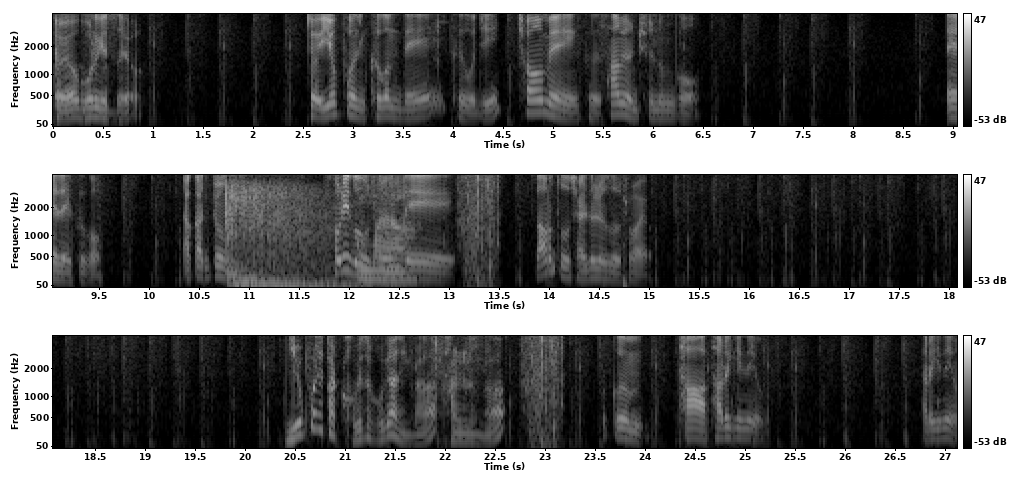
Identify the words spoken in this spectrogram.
저요 모르겠어요. 저 이어폰 그건데 그 뭐지 처음에 그 사면 주는 거. 네네 그거. 약간 좀 소리도 엄마야. 좋은데 사운드도 잘 들려서 좋아요. 이어폰이 다 거기서 거기 아닌가? 다른가? 조금 다 다르긴 해요. 다르긴 해요.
